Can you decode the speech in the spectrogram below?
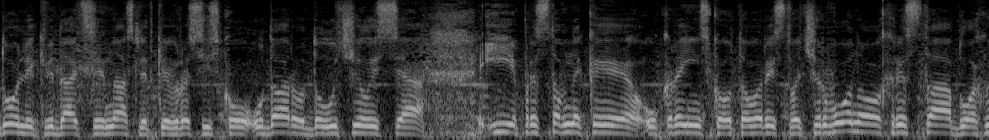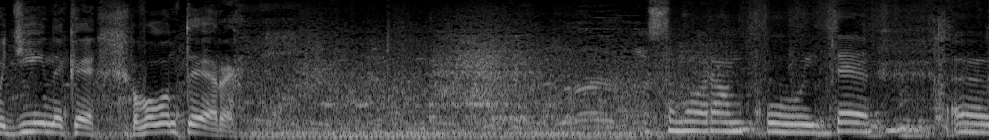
До ліквідації наслідків російського удару долучилися і представники Українського товариства Червоного Христа, благодійники, волонтери. З самого ранку йде е,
